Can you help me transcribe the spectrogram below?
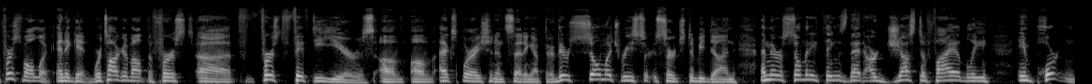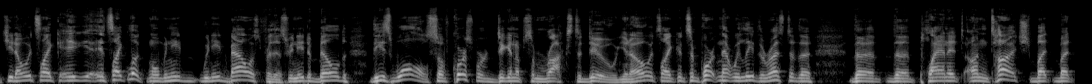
First of all, look, and again, we're talking about the first uh, first fifty years of of exploration and setting up there. There's so much research to be done, and there are so many things that are justifiably important. You know, it's like it's like, look, well, we need we need ballast for this. We need to build these walls, so of course we're digging up some rocks to do. You know, it's like it's important that we leave the rest of the the the planet untouched. But but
